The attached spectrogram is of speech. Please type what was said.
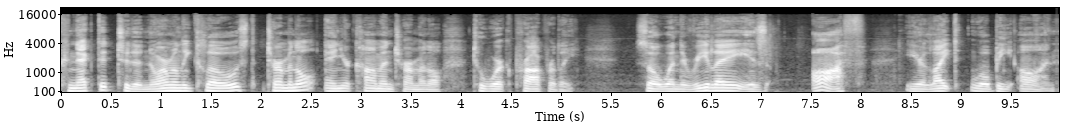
connect it to the normally closed terminal and your common terminal to work properly. So when the relay is off, your light will be on.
